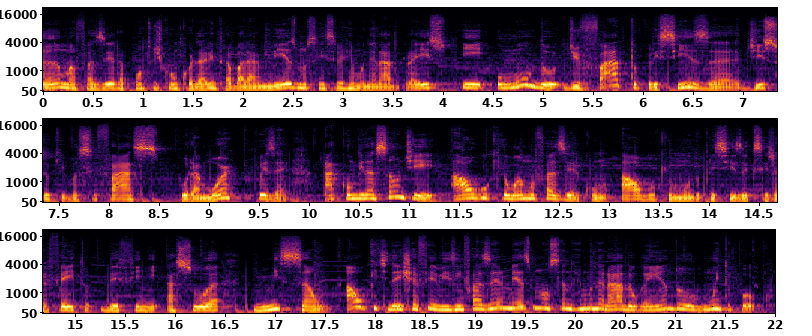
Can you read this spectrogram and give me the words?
ama fazer a ponto de concordar em trabalhar mesmo sem ser remunerado para isso? E o mundo de fato precisa disso que você faz por amor? Pois é, a combinação de algo que eu amo fazer com algo que o mundo precisa que seja feito define a sua missão, algo que te deixa feliz em fazer mesmo não sendo remunerado ou ganhando muito pouco.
